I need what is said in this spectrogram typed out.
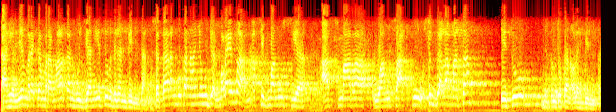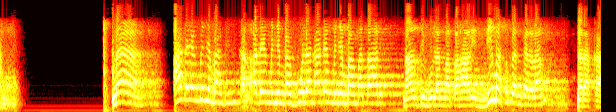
Akhirnya mereka meramalkan hujan itu dengan bintang. Sekarang bukan hanya hujan, melebar nasib manusia, asmara, uang saku, segala macam itu ditentukan oleh bintang. Nah, ada yang menyembah bintang, ada yang menyembah bulan, ada yang menyembah matahari. Nanti bulan matahari dimasukkan ke dalam neraka.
